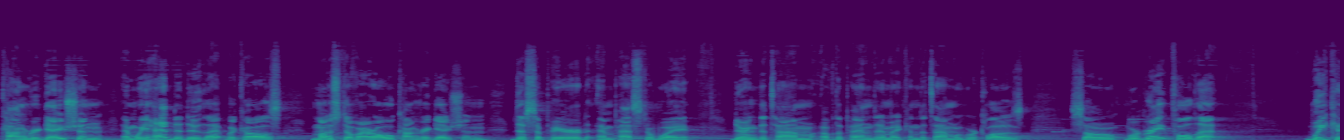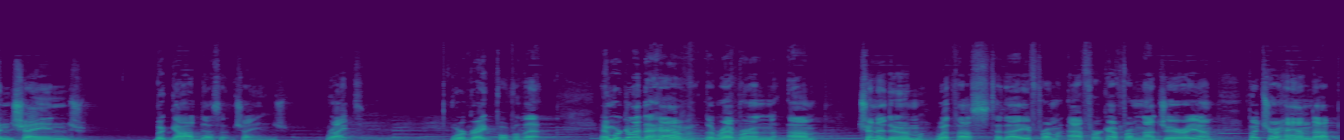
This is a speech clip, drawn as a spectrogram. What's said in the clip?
congregation, and we had to do that because most of our old congregation disappeared and passed away during the time of the pandemic and the time we were closed. So we're grateful that we can change, but God doesn't change, right? We're grateful for that. And we're glad to have the Reverend um, Chinedum with us today from Africa, from Nigeria. Put your hand up.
